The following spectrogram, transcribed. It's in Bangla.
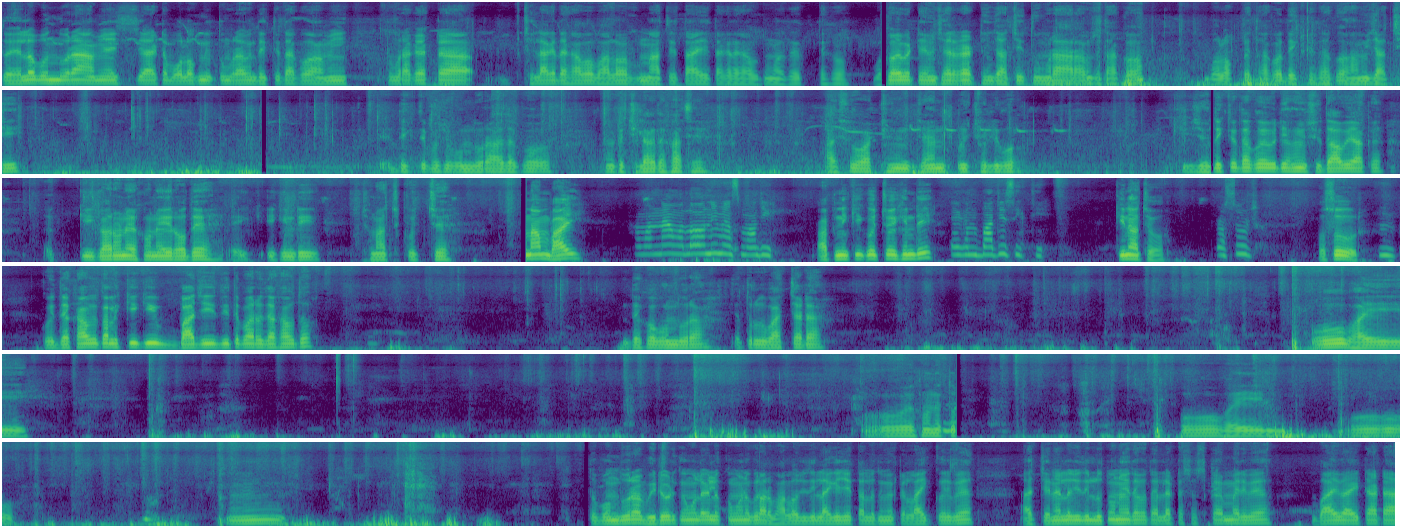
তো হ্যালো বন্ধুরা, আমি এসেছি একটা ব্লগ নিয়ে। তোমরা দেখতে থাকো, আমি তোমরাকে একটা ছেলেকে দেখাবো, ভালো নাচে, তাই তাকে দেখাবো তোমাদের দেখো। এবার টিম ছেলেরা ঠিক যাচ্ছি, তোমরা আরামসে থাকো ব্লগটা থাকো, দেখতে থাকো, আমি যাচ্ছি। দেখতে পাচ্ছ বন্ধুরা, দেখো একটা ছেলেকে দেখাচ্ছে। আসো আর ঠিক জ্যান পুরি চলিব। কি দেখতে থাকো, এবার আমি সুদাবে আকে কি কারণে এখন এই রোদে এই এখানটি ছনাচ করছে? নাম ভাই? আমার নাম হলো অনিমেষ মাঝি। আপনি কি করছ এখানটি? এখানে বাজি শিখছি। কি নাচো? অসুর? হুম। কই দেখাও তো তাহলে কি কি বাজি দিতে পারো দেখাও তো। দেখো বন্ধুরা এতটুকু বাচ্চাটা। ও ভাই। ও এখানে তো ও ভাই, ও। তো বন্ধুরা, ভিডিওটি কেমন লাগল কমেন্ট করে আর ভালো যদি লাগে যায়, তাহলে তুমি একটা লাইক করবে। আর চ্যানেলে যদি নতুন হয়ে থাকো, তাহলে একটা সাবস্ক্রাইব মারবে। Bye bye tata.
